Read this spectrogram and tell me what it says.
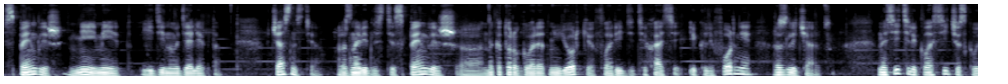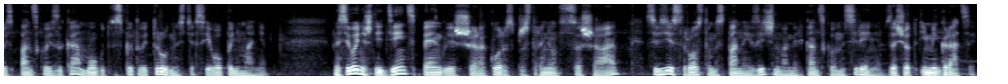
Спенглиш не имеет единого диалекта. В частности, разновидности спенглиш, э, на которых говорят Нью-Йорке, Флориде, Техасе и Калифорнии, различаются. Носители классического испанского языка могут испытывать трудности с его пониманием. На сегодняшний день спенглиш широко распространен в США в связи с ростом испаноязычного американского населения за счет иммиграции.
